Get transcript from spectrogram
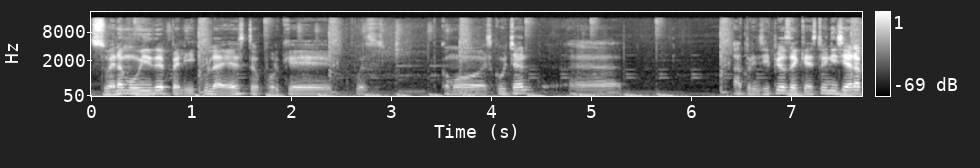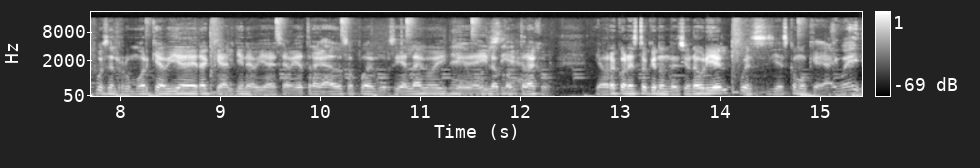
suena muy de película esto, porque pues como escuchan, ah, a principios de que esto iniciara, pues el rumor que había era que alguien había, se había tragado sopa de murciélago y que De ahí lo contrajo. Y ahora con esto que nos menciona Uriel, pues sí es como que, ay, güey.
